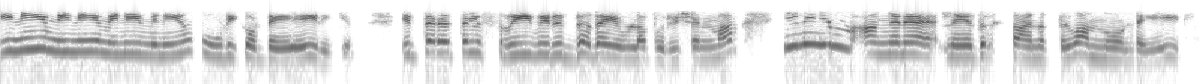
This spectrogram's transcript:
ഇനിയും ഇനിയും ഇനിയും ഇനിയും കൂടിക്കൊണ്ടേയിരിക്കും. ഇത്തരത്തിൽ സ്ത്രീ വിരുദ്ധതയുള്ള പുരുഷന്മാർ ഇനിയും അങ്ങനെ നേതൃസ്ഥാനത്ത് വന്നുകൊണ്ടേയിരിക്കും.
